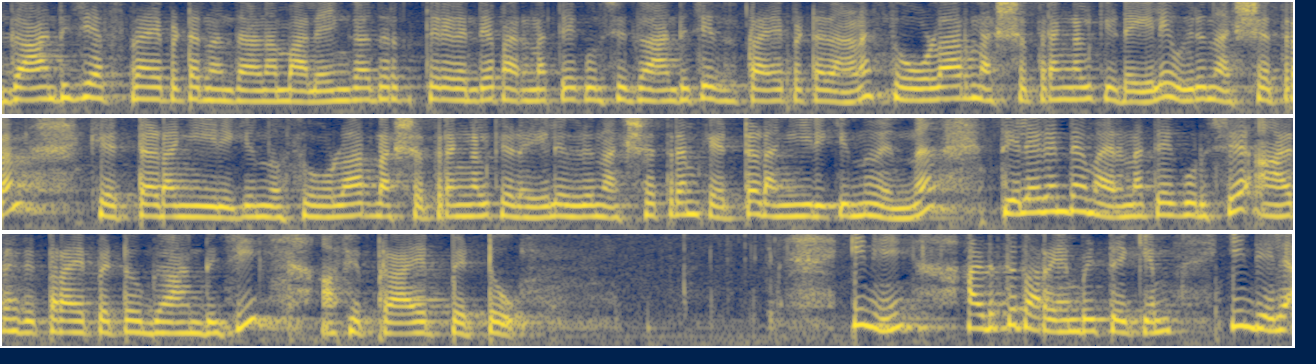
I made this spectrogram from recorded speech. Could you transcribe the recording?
ഗാന്ധിജി അഭിപ്രായപ്പെട്ടത് എന്താണ്? ബാലഗംഗാധർ തിലകന്റെ മരണത്തെക്കുറിച്ച് ഗാന്ധിജി അഭിപ്രായപ്പെട്ടതാണ് സോളാർ നക്ഷത്രങ്ങൾക്കിടയിലെ ഒരു നക്ഷത്രം കെട്ടടങ്ങിയിരിക്കുന്നു. സോളാർ നക്ഷത്രങ്ങൾക്കിടയിലെ ഒരു നക്ഷത്രം കെട്ടടങ്ങിയിരിക്കുന്നു എന്ന് തിലകന്റെ മരണത്തെക്കുറിച്ച് ആരഭിപ്രായപ്പെട്ടു ഗാന്ധിജി? അഭിപ്രായപ്പെട്ടു. ഇനി അടുത്ത് പറയുമ്പോഴത്തേക്കും ഇന്ത്യയിലെ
